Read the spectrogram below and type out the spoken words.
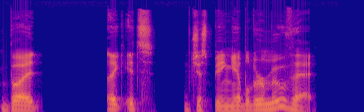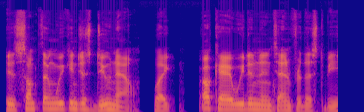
but like it's just being able to remove that is something we can just do now. Like, okay, we didn't intend for this to be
